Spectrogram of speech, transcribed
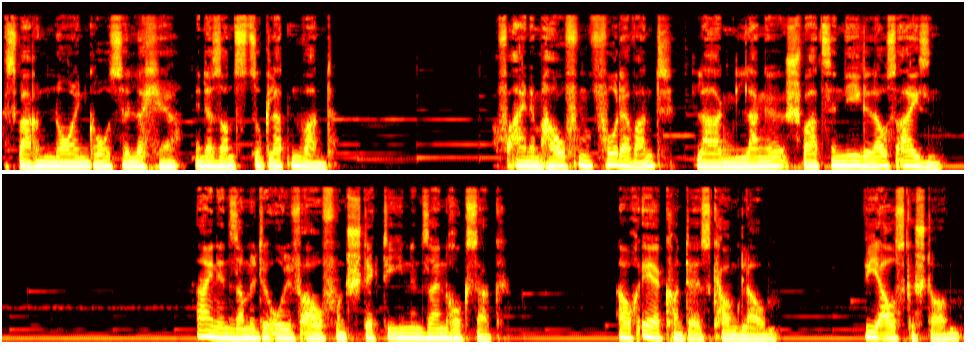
Es waren neun große Löcher in der sonst so glatten Wand. Auf einem Haufen vor der Wand lagen lange schwarze Nägel aus Eisen. Einen sammelte Ulf auf und steckte ihn in seinen Rucksack. Auch er konnte es kaum glauben. Wie ausgestorben.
